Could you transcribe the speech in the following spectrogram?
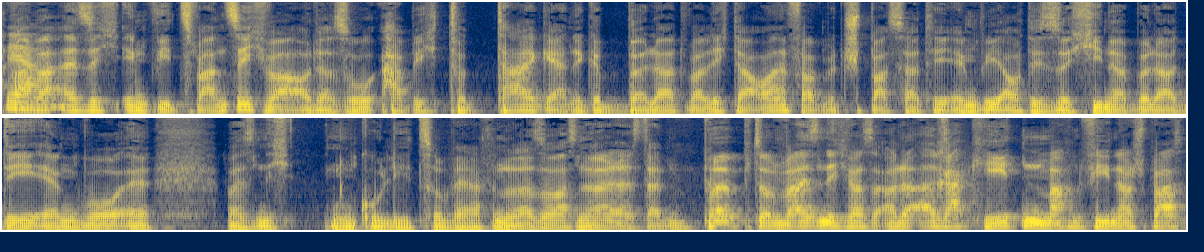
ja. Aber als ich irgendwie 20 war oder so, habe ich total gerne geböllert, weil ich da auch einfach mit Spaß hatte, irgendwie auch diese China-Böller D irgendwo, äh, weiß nicht, einen Gully zu werfen oder sowas, ne, das dann pöppt und weiß nicht was, oder Raketen machen viel noch Spaß.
